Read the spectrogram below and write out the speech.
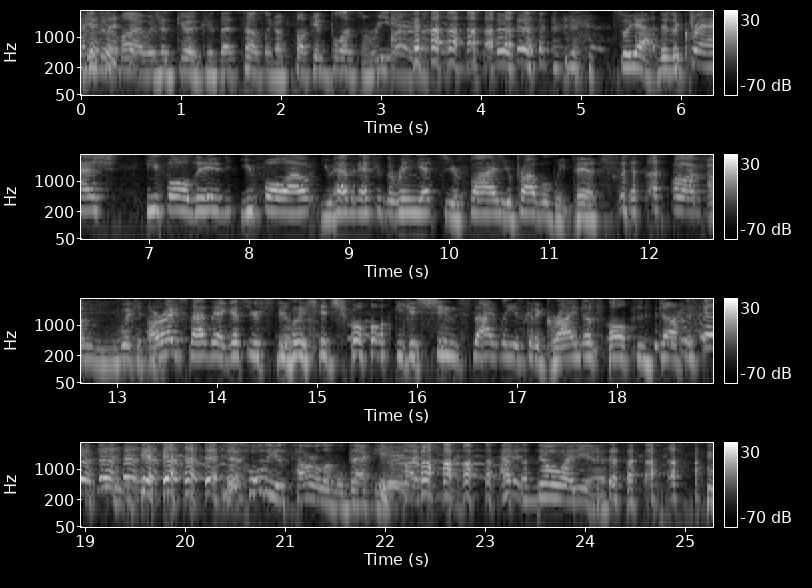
Neither am I, which is good because that sounds like a fucking plus reader. So yeah, there's a crash. He falls in, you fall out. You haven't entered the ring yet, so you're fine. You're probably pissed. Oh, I'm, I'm wicked. all right, Snidely, I guess you're still in control because Shin Snidely is going to grind us all to dust. He's holding his power level back the entire time. I had no idea.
